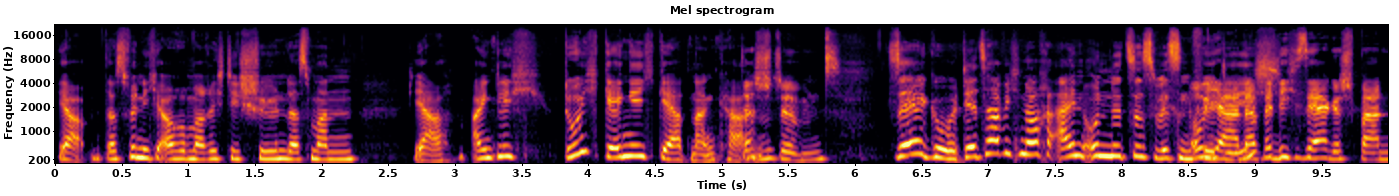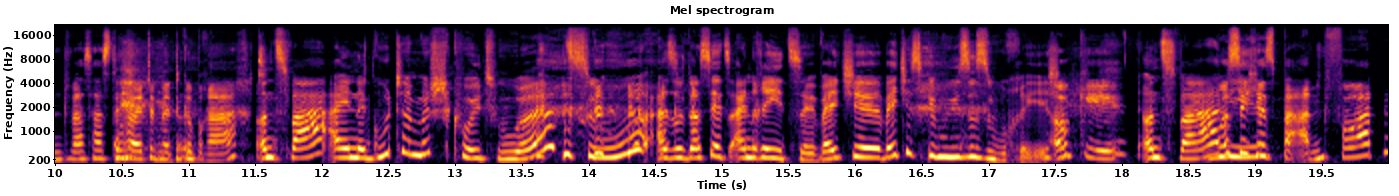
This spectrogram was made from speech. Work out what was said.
Ja, das finde ich auch immer richtig schön, dass man ja eigentlich durchgängig gärtnern kann. Das stimmt. Sehr gut. Jetzt habe ich noch ein unnützes Wissen Oh für ja, dich. da bin ich sehr gespannt. Was hast du heute mitgebracht? Und zwar eine gute Mischkultur zu, also das ist jetzt ein Rätsel. Welche, welches Gemüse suche ich? Okay. Und zwar Muss die, ich es beantworten?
